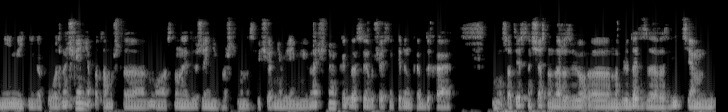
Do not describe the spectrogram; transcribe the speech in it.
не имеет никакого значения, потому что ну, основное движение прошло у нас в вечернее время и в ночное, когда все участники рынка отдыхают. Ну, соответственно, сейчас надо разве, наблюдать за развитием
